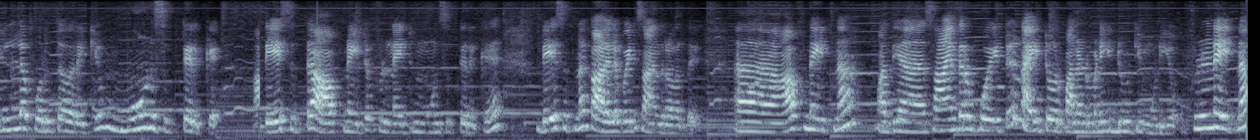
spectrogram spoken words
மில்லை பொறுத்த வரைக்கும் மூணு ஷிஃப்ட் இருக்கு. Day shift half night full night மூணு ஷிஃப்ட் இருக்கு. டே ஷிஃப்ட்னா காலையில் போயிட்டு சாயந்தரம் வருது. ஆஃப் நைட்னா மதிய சாயந்தரம் போயிட்டு நைட்டு ஒரு பன்னெண்டு மணிக்கு டியூட்டி முடியும். ஃபுல் நைட்னா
